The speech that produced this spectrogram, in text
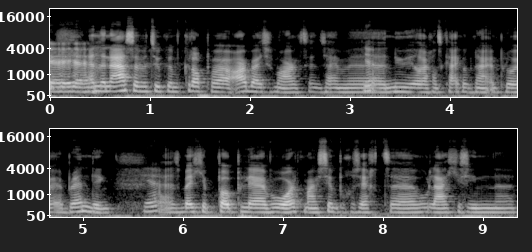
en daarnaast hebben we natuurlijk een krappe arbeidsmarkt. En zijn we nu heel erg aan het kijken ook naar employer branding. dat is een beetje een populair woord, maar simpel gezegd, hoe laat je zien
